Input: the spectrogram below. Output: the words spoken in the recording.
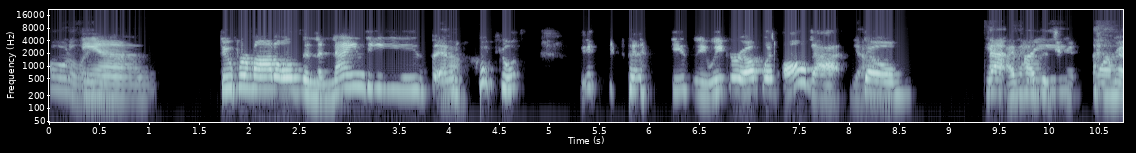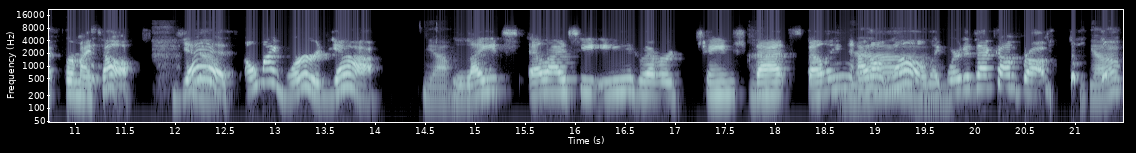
Totally. and supermodels in the 90s. And oh, excuse me, we grew up with all that. Yeah. So yeah, I've had to transform it for myself. Yes. Oh my word. Yeah. Yeah. Light, L I T E, whoever changed that spelling. I don't know. Like, where did that come from? Yep.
